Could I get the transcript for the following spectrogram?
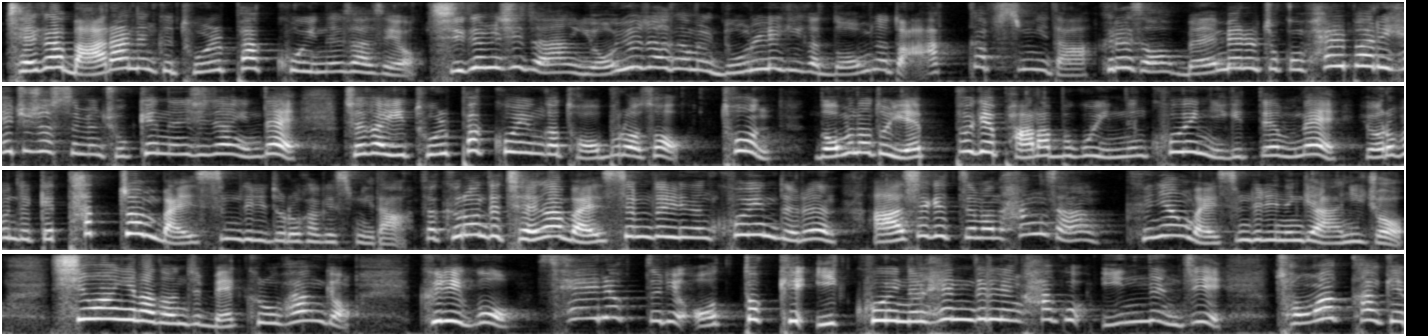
제가 말하는 그 돌파 코인을 사세요. 지금 시장 여유 자금을 놀리기가 너무나도 아깝습니다. 그래서 매매를 조금 활발히 해주셨으면 좋겠는 시장인데 제가 이 돌파 코인과 더불어서 톤 너무나도 예쁘게 바라보고 있는 코인이기 때문에 여러분들께 타점 말씀드리도록 하겠습니다. 자 그런데 제가 말씀드리는 코인들은 아시겠지만 항상 그냥 말씀드리는 게 아니죠. 시황이라든지 매크로 환경 그리고 세력들이 어떻게 이 코인을 핸들링하고 있는지 정확하게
